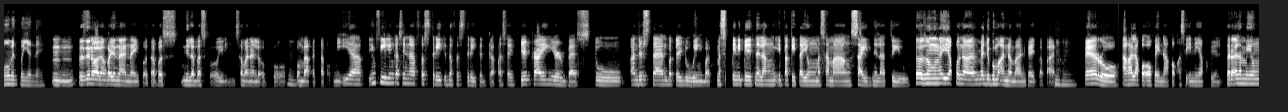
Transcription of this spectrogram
Moment mo yun eh. mm Tapos tinawagan ko yung nanay ko. Tapos nilabas ko yung sama ng loob ko Hmm. kung bakit ako umiiyak. Yung feeling kasi na frustrated na frustrated ka kasi you're trying your best to understand what they're doing but mas pinipilit na lang ipakita yung masamang side nila to you. So, nung naiyak ko na, medyo gumaan naman kahit pa paano. Mhm. Pero, akala ko okay na ako kasi iniyak ko yun. Pero alam mo yung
